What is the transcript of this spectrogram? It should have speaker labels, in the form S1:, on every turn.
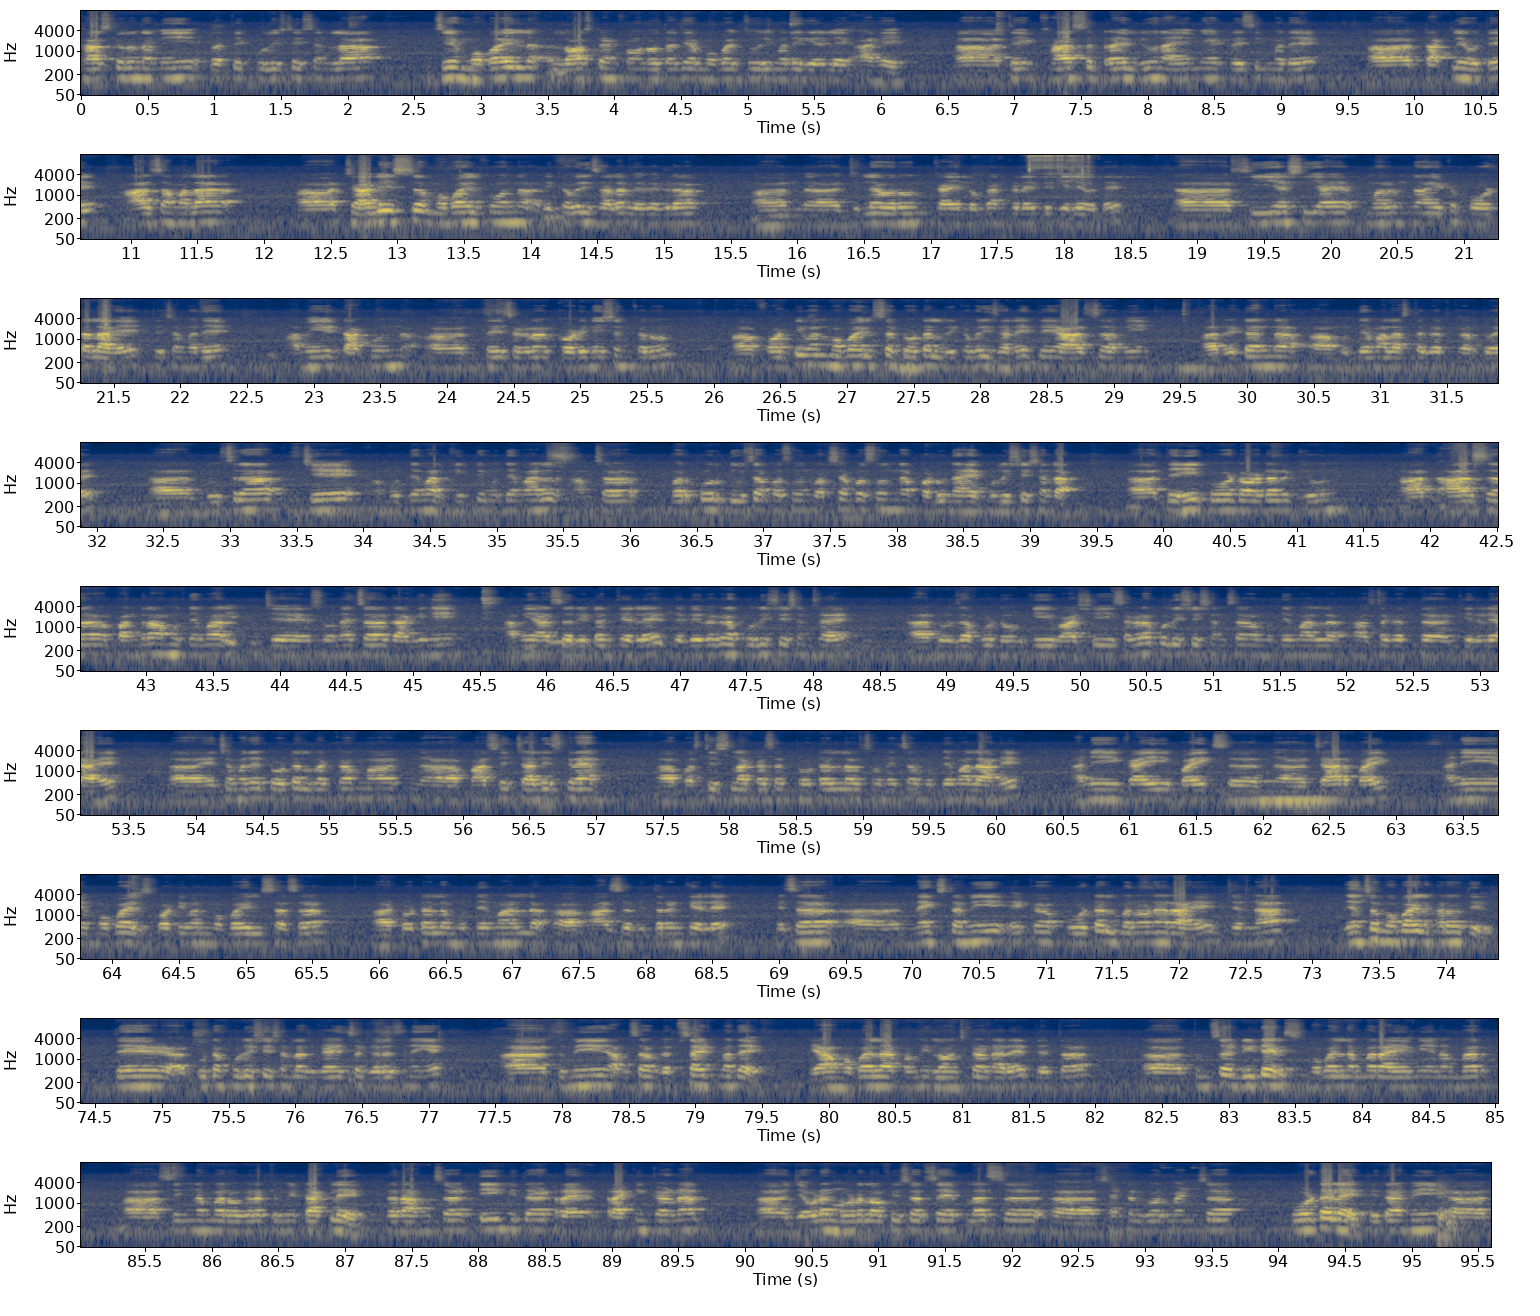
S1: खास करून आम्ही प्रत्येक पोलीस स्टेशनला जे मोबाईल लॉस्ट अँड फाउंड होतात या मोबाईल चोरीमध्ये गेलेले आहे. ते खास ड्राईव्ह घेऊन आय एम ए ट्रेसिंगमध्ये टाकले होते. आज आम्हाला चाळीस मोबाईल फोन रिकव्हरी झाला. वेगवेगळ्या न- जिल्ह्यावरून काही लोकांकडे ते गेले होते. सी एस सी आय म्हणून एक पोर्टल आहे. त्याच्यामध्ये आम्ही टाकून ते सगळं कोऑर्डिनेशन करून forty one mobiles total recovery झाले ते आज आम्ही रिटर्न मुद्देमाल हस्तगत करतोय. दुसरं जे मुद्देमाल किमती मुद्देमाल आमचं भरपूर दिवसापासून वर्षापासून पडून आहे पोलीस स्टेशनला तेही कोर्ट ऑर्डर घेऊन आज पंधरा मुद्देमाल जे सोन्याचं दागिने आम्ही आज रिटर्न केले. ते वेगवेगळ्या पोलीस स्टेशन्स आहे. तुळजापूर ढोकी वाशी सगळ्या पोलीस स्टेशनचं मुद्देमाल हस्तगत केलेले आहे. याच्यामध्ये टोटल रक्कम पाचशे चाळीस ग्रॅम पस्तीस लाख असं टोटल सोन्याचा मुद्देमाल आहे. आणि काही बाईक्स चार बाईक आणि मोबाईल्स फॉर्टी वन मोबाईल्स असं टोटल मुद्देमाल आज वितरण केले याचं नेक्स्ट आम्ही एक पोर्टल बनवणार आहे ज्यांना ज्यांचं मोबाईल हरवतील ते कुठं पोलीस स्टेशनला जायचं गरज नाही आहे तुम्ही आमच्या वेबसाईटमध्ये या मोबाईल ॲप आम्ही लॉन्च करणार आहे. त्याचं तुमचं details mobile number I M A number sim number वगैरे तुम्ही टाकले तर आमचं टीम इथं ट्रॅ ट्रॅकिंग करणार. जेवढं नोडल ऑफिसर्स आहे प्लस सेंट्रल गव्हर्नमेंटचं पोर्टल आहे तिथं आम्ही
